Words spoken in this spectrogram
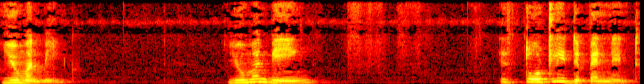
human being. Human being is totally dependent.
